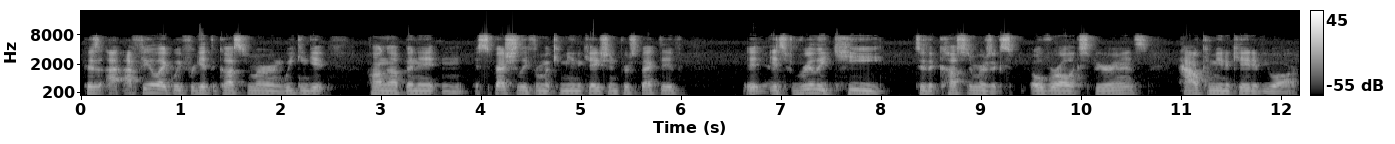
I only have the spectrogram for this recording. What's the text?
Because I, I feel like we forget the customer and we can get hung up in it, and especially from a communication perspective, it, yeah. it's really key to the customer's ex- overall experience how communicative you are.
